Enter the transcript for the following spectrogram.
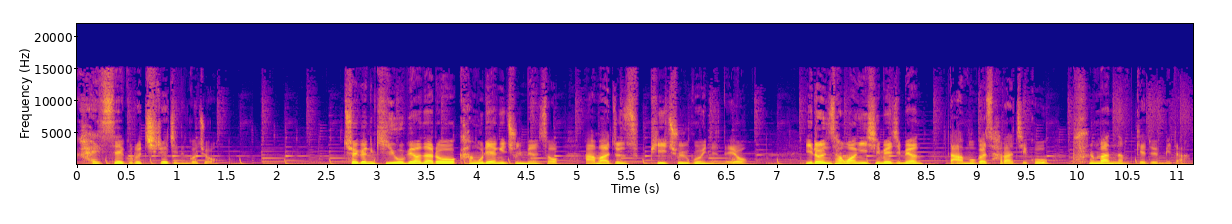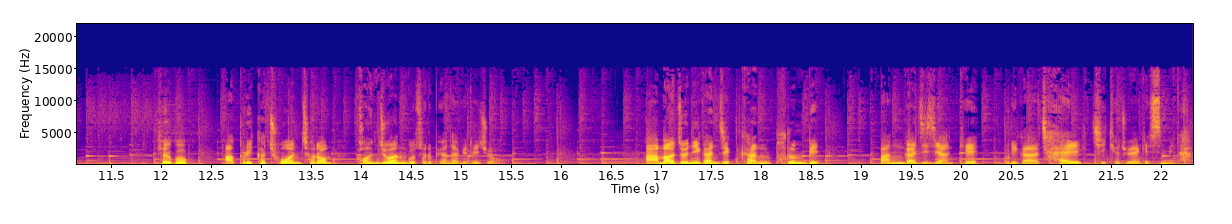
갈색으로 칠해지는 거죠. 최근 기후 변화로 강우량이 줄면서 아마존 숲이 줄고 있는데요. 이런 상황이 심해지면 나무가 사라지고 풀만 남게 됩니다. 결국 아프리카 초원처럼 건조한 곳으로 변하게 되죠. 아마존이 간직한 푸른빛 망가지지 않게 우리가 잘 지켜줘야겠습니다.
